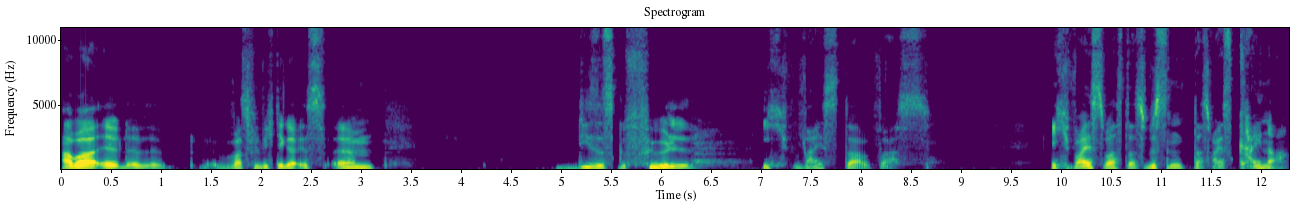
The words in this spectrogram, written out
aber äh, äh, was viel wichtiger ist, ähm, dieses Gefühl, ich weiß da was. Ich weiß was, das Wissen, das weiß keiner.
